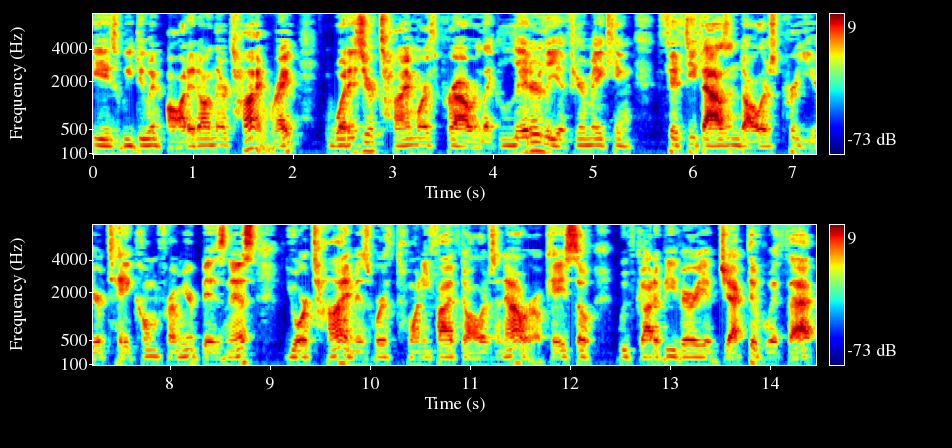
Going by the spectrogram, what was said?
is we do an audit on their time, right? What is your time worth per hour? Like literally, if you're making $50,000 per year take home from your business, your time is worth $25 an hour. Okay. So we've got to be very objective with that.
